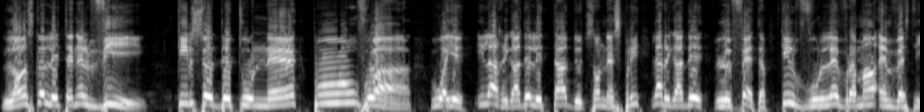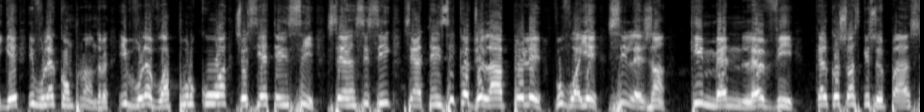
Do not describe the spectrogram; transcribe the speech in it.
Lorsque l'Éternel vit qu'il se détournait pour voir. Vous voyez, il a regardé l'état de son esprit, il a regardé le fait qu'il voulait vraiment investiguer, il voulait comprendre, il voulait voir pourquoi ceci est ainsi. C'est ainsi, ainsi que Dieu l'a appelé. Vous voyez, si les gens qui mènent leur vie, quelque chose qui se passe,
